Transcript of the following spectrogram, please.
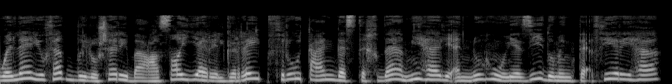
ولا يفضل شرب عصير الجريب فروت عند استخدامها لأنه يزيد من تأثيرها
